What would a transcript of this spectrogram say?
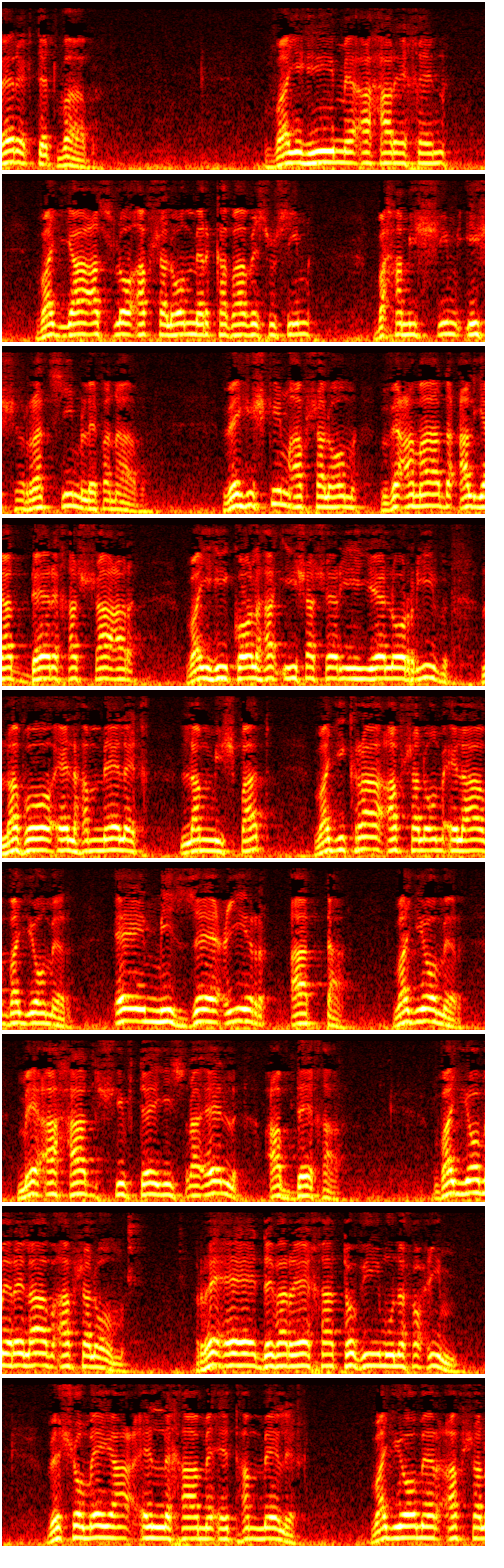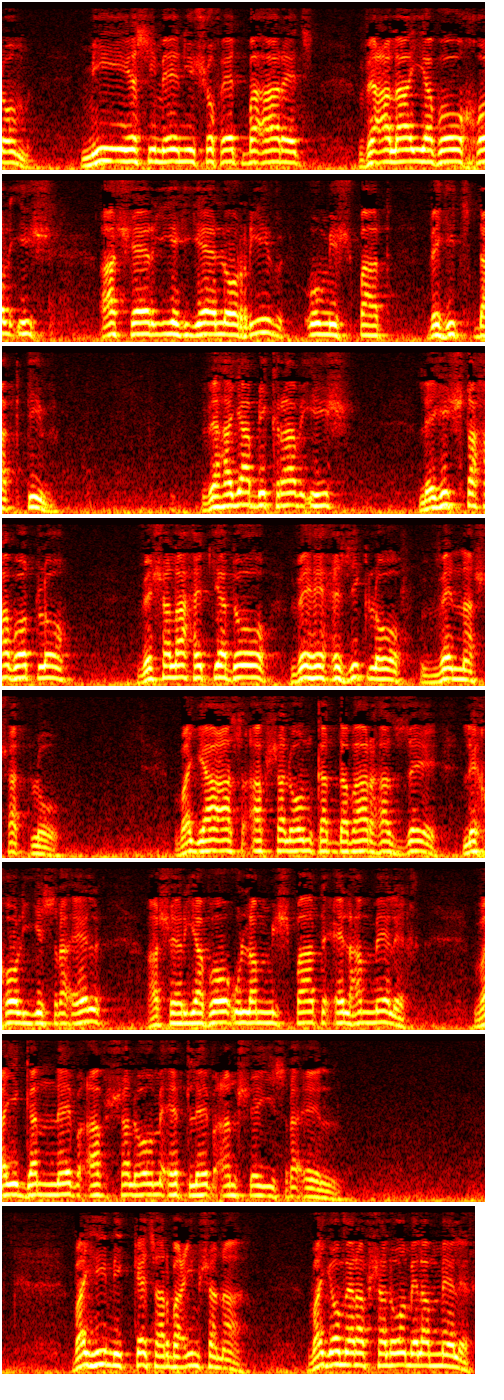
פרק ט"ו ויהי מאחרי כן, ויעש לו אבשלום מרכבה וסוסים, וחמישים איש רצים לפניו. והשכים אבשלום, ועמד על יד דרך השער, ויהי כל האיש אשר יהיה לו ריב לבוא אל המלך למשפט, ויקרא אבשלום אליו ויאמר, אי מזה עיר אתה? ויאמר, מאחד שבטי ישראל עבדיך. ויאמר אליו אבשלום, ראה דבריך טובים ונכוחים, ושומע אין לך מאת המלך. ויאמר אבשלום, מי ישימני שופט בארץ, ועלי יבוא כל איש אשר יהיה לו ריב ומשפט והצדקתיו. והיה בקרב איש להשתחוות לו, ושלח את ידו והחזיק לו ונשק לו. ויעש אבשלום כדבר הזה לכל ישראל, אשר יבואו למשפט אל המלך, ויגנב אבשלום את לב אנשי ישראל. ויהי מקץ ארבעים שנה, ויאמר אבשלום אל המלך,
